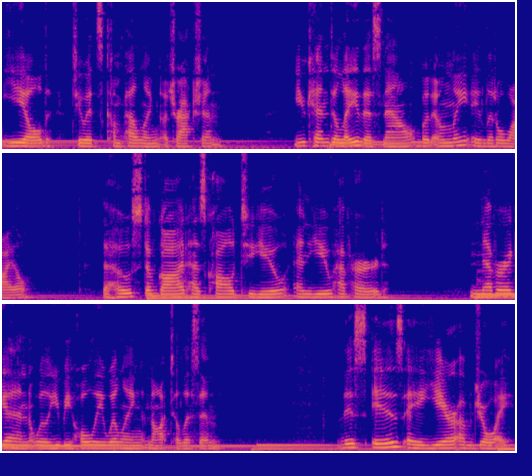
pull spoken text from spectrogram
yield to its compelling attraction. You can delay this now, but only a little while. The host of God has called to you, and you have heard. Never again will you be wholly willing not to listen. This is a year of joy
